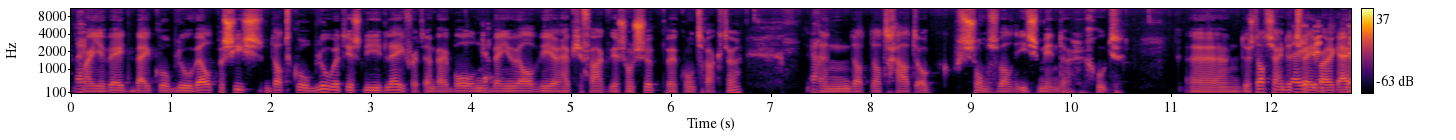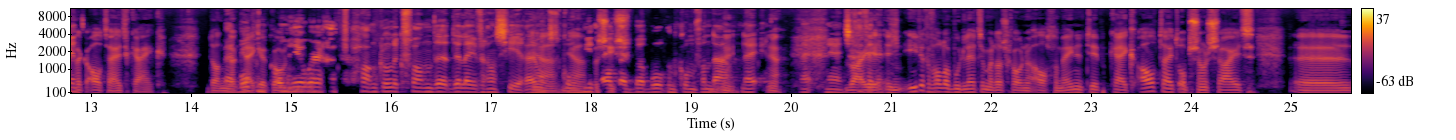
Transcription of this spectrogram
Nee. Maar je weet bij Coolblue wel precies dat Coolblue het is die het levert. En bij Bol ja. ben je wel weer, heb je vaak weer zo'n subcontractor. Ja. En dat, dat gaat ook soms wel iets minder goed. Uh, dus dat zijn de nee, twee bent, waar ik eigenlijk bent, altijd kijk. Dan, dan kijk ik ook. heel erg afhankelijk van de, de leverancier. Hè? Ja, Want het komt ja, niet precies. altijd bij bol.com vandaan. Nee, nee, ja. nee, waar je in ieder geval op moet letten, maar dat is gewoon een algemene tip. Kijk altijd op zo'n site uh,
